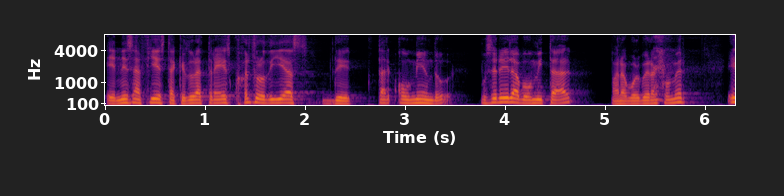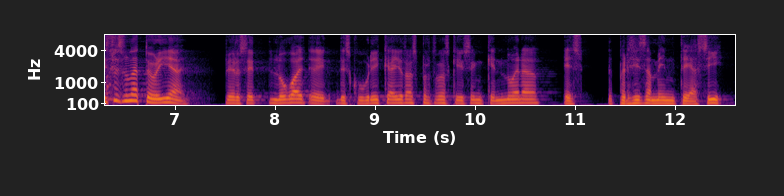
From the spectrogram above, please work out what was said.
en esa fiesta que dura tres, cuatro días de estar comiendo, pues era ir a vomitar para volver a comer. Esta es una teoría, pero se- luego eh, descubrí que hay otras personas que dicen que no era es, precisamente así,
